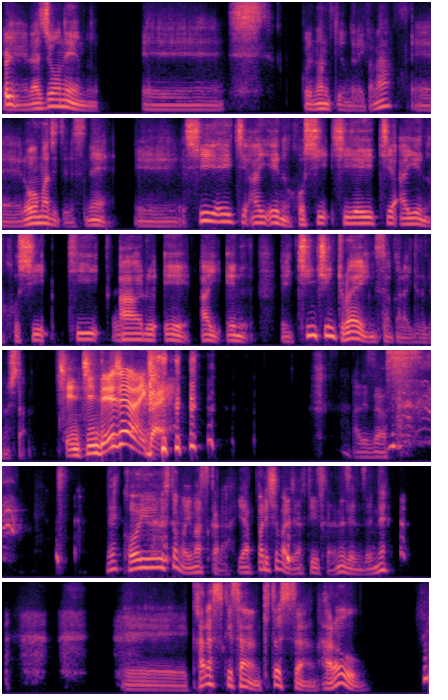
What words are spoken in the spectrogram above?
はいえーラジオネーム、えーこれなんて読んだらいいかな、えーローマ字でですね、えー CHIN 星 CHIN 星 TRAIN、えーチンチントレインさんからいただきました。チンチンでじゃないかい ありがとうございます。ね、こういう人もいますから、やっぱり縛りじゃなくていいですからね、全然ね。えー、カラスケさん、キトシさん、ハロー。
